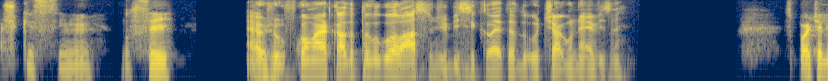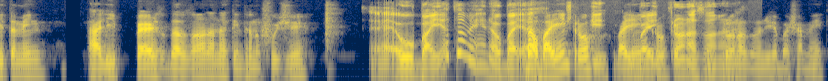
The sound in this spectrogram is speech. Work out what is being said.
acho que sim, não sei. É, o jogo ficou marcado pelo golaço de bicicleta do Thiago Neves, né? Esporte ali também, ali perto da zona, né? Tentando fugir. É, o Bahia também, né? O Bahia, Não, o Bahia entrou. Que... Bahia, Bahia entrou, entrou, na zona. Entrou né? na zona de rebaixamento.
